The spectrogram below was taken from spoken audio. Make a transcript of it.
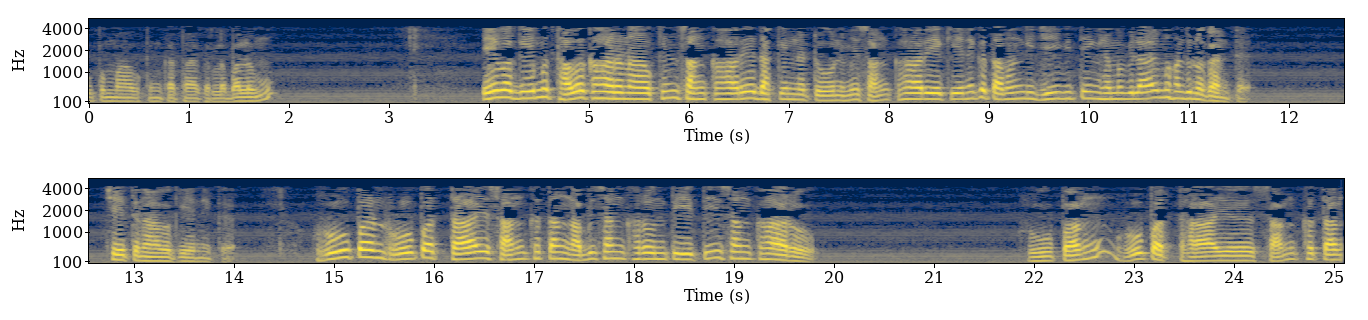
උපමාවකින් කතා කරලා බලමු. ඒ වගේම තව කාරණාවකින් සංඛාරය දකින්නට ඕනේ. මේ සංඛාරය කියන එක තමන්ගේ ජීවිතයෙන් හැම වෙලාවෙම හඳුනගන්න. චේතනාව කියන එක. රූපං රූපත්තාය සංඛතං අபிසංකරොන්ති තී සංඛාරෝ රූපං රූපත්ථාය සංඛතං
